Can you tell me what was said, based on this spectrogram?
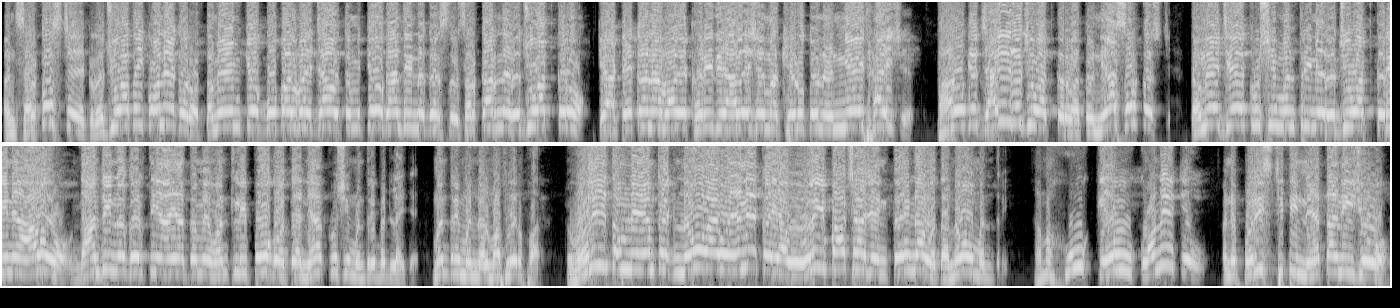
અને સર્કસ છે રજૂઆત કોને કરો? તમે એમ કહો ગોપાલભાઈ જાઓ તમે કહો ગાંધીનગર સર- સરકારને રજૂઆત કરો કે આ ટેકાના ભાવે ખરીદી આવે છે, એમાં ખેડૂતોને અન્યાય થાય છે. ધારો કે જાય રજૂઆત કરવા, તો ન્યા સરકસ છે. તમે જે કૃષિ મંત્રીને રજૂઆત કરીને આવો ગાંધીનગરથી અહીંયા તમે વંટલી પોગો, ત્યાં ન્યા કૃષિ મંત્રી બદલાઈ જાય. મંત્રીમંડળમાં ફેરફાર. વળી તમને એમ થાય નવો આવ્યો, એને કઈ આવું? વળી પાછા જઈને કઈ ના હોતા, નવો મંત્રી. આમાં હું કેવું, કોને કેવું? અને પરિસ્થિતિ નેતાની જોવો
